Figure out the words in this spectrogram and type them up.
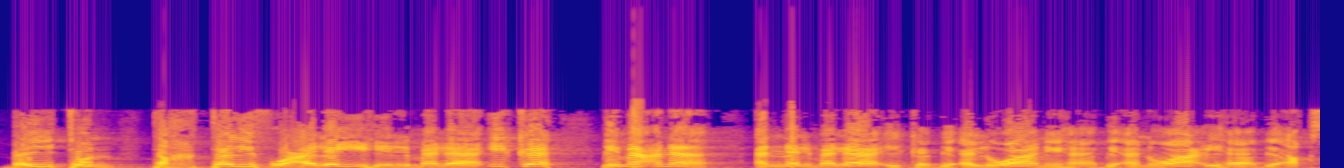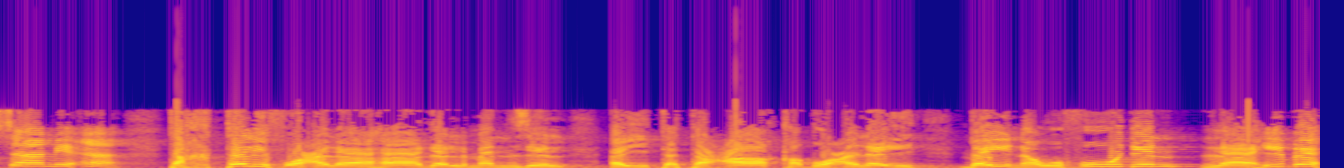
بيت تختلف عليه الملائكة بمعنى أن الملائكة بألوانها بأنواعها بأقسامها تختلف على هذا المنزل أي تتعاقب عليه بين وفود ذاهبة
